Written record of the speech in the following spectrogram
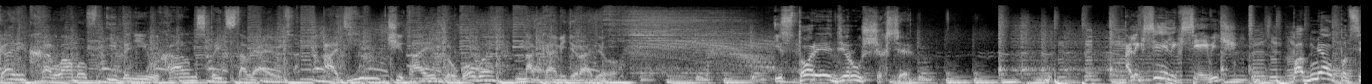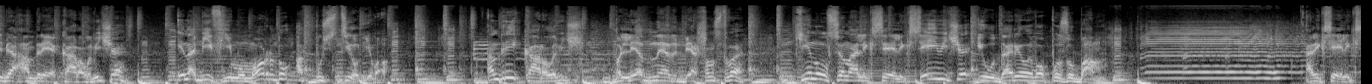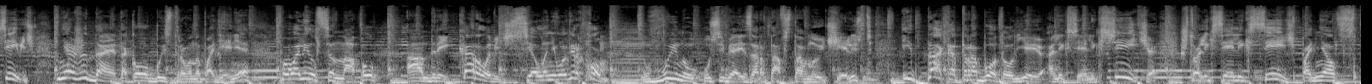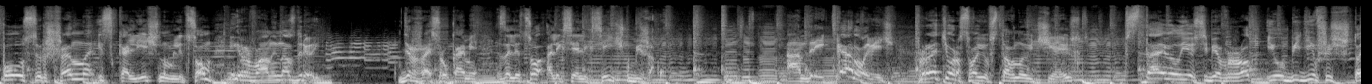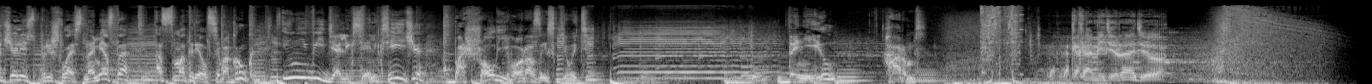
Гарик Харламов и Даниил Хармс представляют Один читает другого на Камеди Радио История дерущихся Алексей Алексеевич подмял под себя Андрея Карловича и, набив ему морду, отпустил его. Андрей Карлович, бледный от бешенства, кинулся на Алексея Алексеевича и ударил его по зубам. Алексей Алексеевич, не ожидая такого быстрого нападения, повалился на пол, а Андрей Карлович сел на него верхом, вынул у себя изо рта вставную челюсть и так отработал ею Алексея Алексеевича, что Алексей Алексеевич поднялся с полу совершенно искалеченным лицом и рваной ноздрёй. Держась руками за лицо, Алексей Алексеевич убежал. Андрей Карлович протер свою вставную челюсть, вставил ее себе в рот и, убедившись, что челюсть пришлась на место, осмотрелся вокруг и, не видя Алексея Алексеевича, пошел его разыскивать. Даниил Хармс Камеди Радио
